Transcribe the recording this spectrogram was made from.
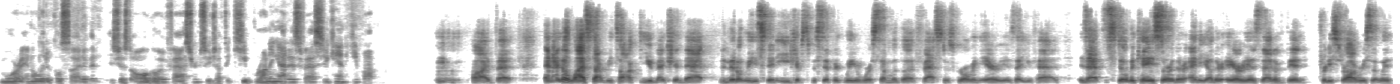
more analytical side of it, it's just all going faster. And so you just have to keep running at it as fast as you can to keep up. Mm, oh, I bet. And I know last time we talked, you mentioned that the Middle East and Egypt specifically were some of the fastest growing areas that you've had. Is that still the case, or are there any other areas that have been pretty strong recently?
